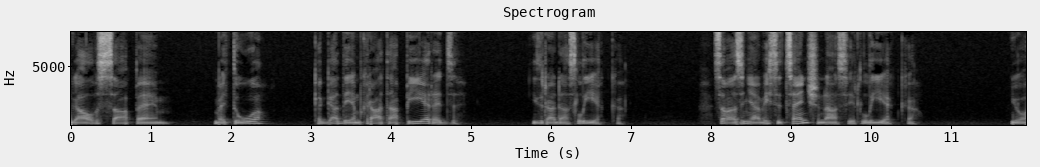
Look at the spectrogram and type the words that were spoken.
galvas sāpēm vai to, ka gadiem krātā pieredze izrādās lieka. Savā ziņā visa cenšanās ir lieka, jo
